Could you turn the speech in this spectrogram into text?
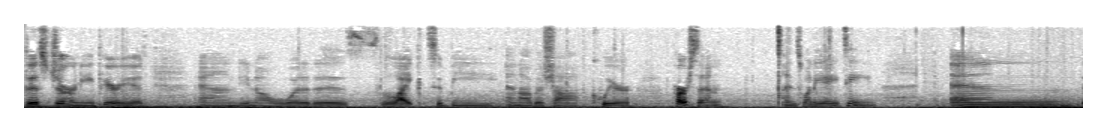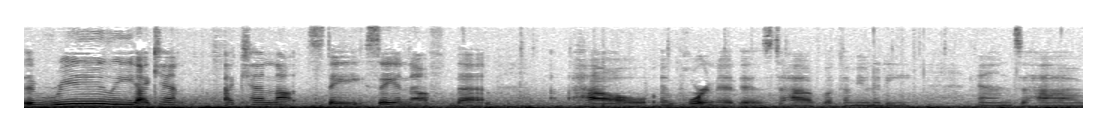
this journey period. And you know what it is like to be an habesha queer person in 2018 and it really I can't I cannot stay say enough that how important it is to have a community and to have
